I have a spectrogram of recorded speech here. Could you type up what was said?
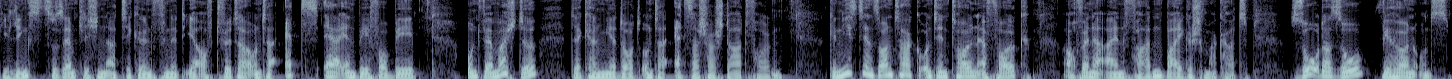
Die Links zu sämtlichen Artikeln findet ihr auf Twitter unter rnbvb und wer möchte, der kann mir dort unter Start folgen. Genießt den Sonntag und den tollen Erfolg, auch wenn er einen faden Beigeschmack hat. So oder so, wir hören uns.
